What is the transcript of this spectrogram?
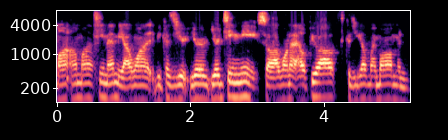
I'm on I'm on Team Emmie. I want because you're you're you're Team Me, so I want to help you out because you help my mom and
